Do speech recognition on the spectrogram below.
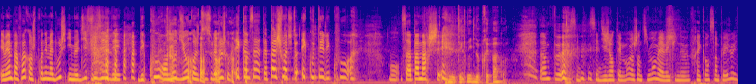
et même parfois quand je prenais ma douche il me diffusait des, des cours en audio quand j'étais sous la douche comme, et comme ça t'as pas le choix tu dois écouter les cours bon ça a pas marché Les techniques de prépa, quoi. un peu C'est- dit gentiment, gentiment, mais avec une fréquence un peu élevée.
